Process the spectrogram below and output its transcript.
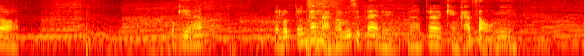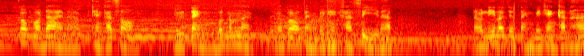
ก็ โอเคนะครับ แต่รถค่อนข้างหนักเรารู้สึกได้เลยนะครับ ถ้าแข่งคัสสองนี่ ก็พอได้นะครับ แข่งคัสสองหรือแต่งลดน้ำหนัก แล้วก็แต่งไปแข่งคัสสี่นะครับ แต่วันนี้เราจะแต่งไปแข่งคัสห้า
